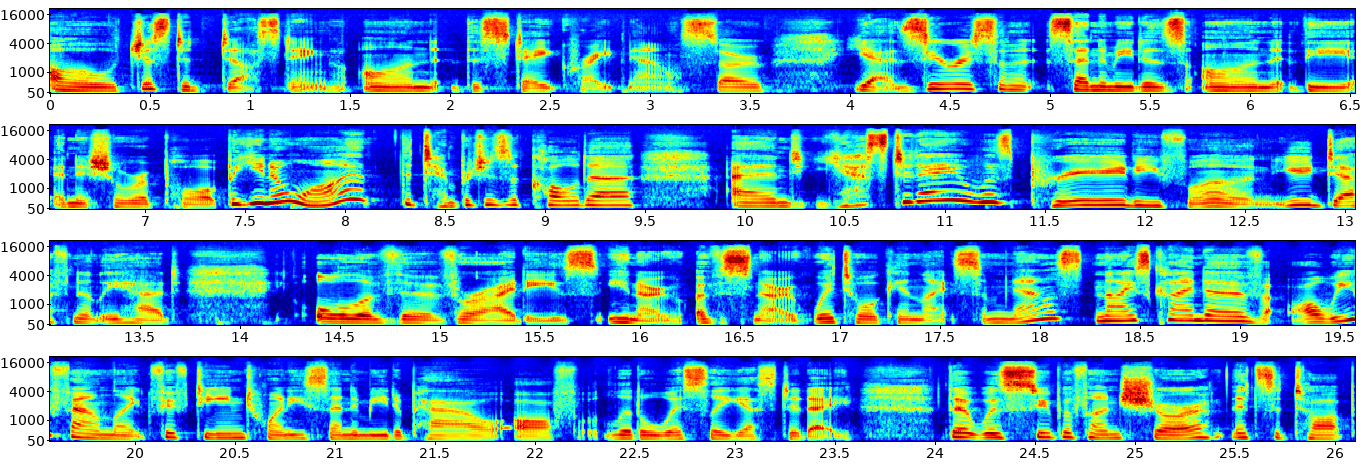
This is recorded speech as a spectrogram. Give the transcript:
oh, just a dusting on the stake right now. So, yeah, zero centimeters on the initial report. But you know what? The temperatures are colder, and yesterday was pretty fun. You definitely had all of the varieties, you know, of snow. We're talking like some nice, nice kind of, oh, we found like 15, 20 centimeter pow off Little Whistler yesterday. That was super fun. Sure, it's the top,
